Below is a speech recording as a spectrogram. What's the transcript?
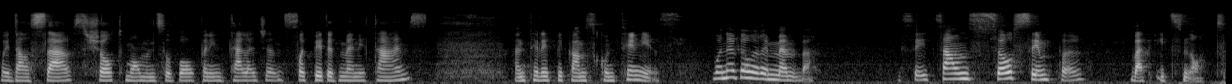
with ourselves, short moments of open intelligence, repeated many times until it becomes continuous. Whenever we remember. You see, it sounds so simple, but it's not.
